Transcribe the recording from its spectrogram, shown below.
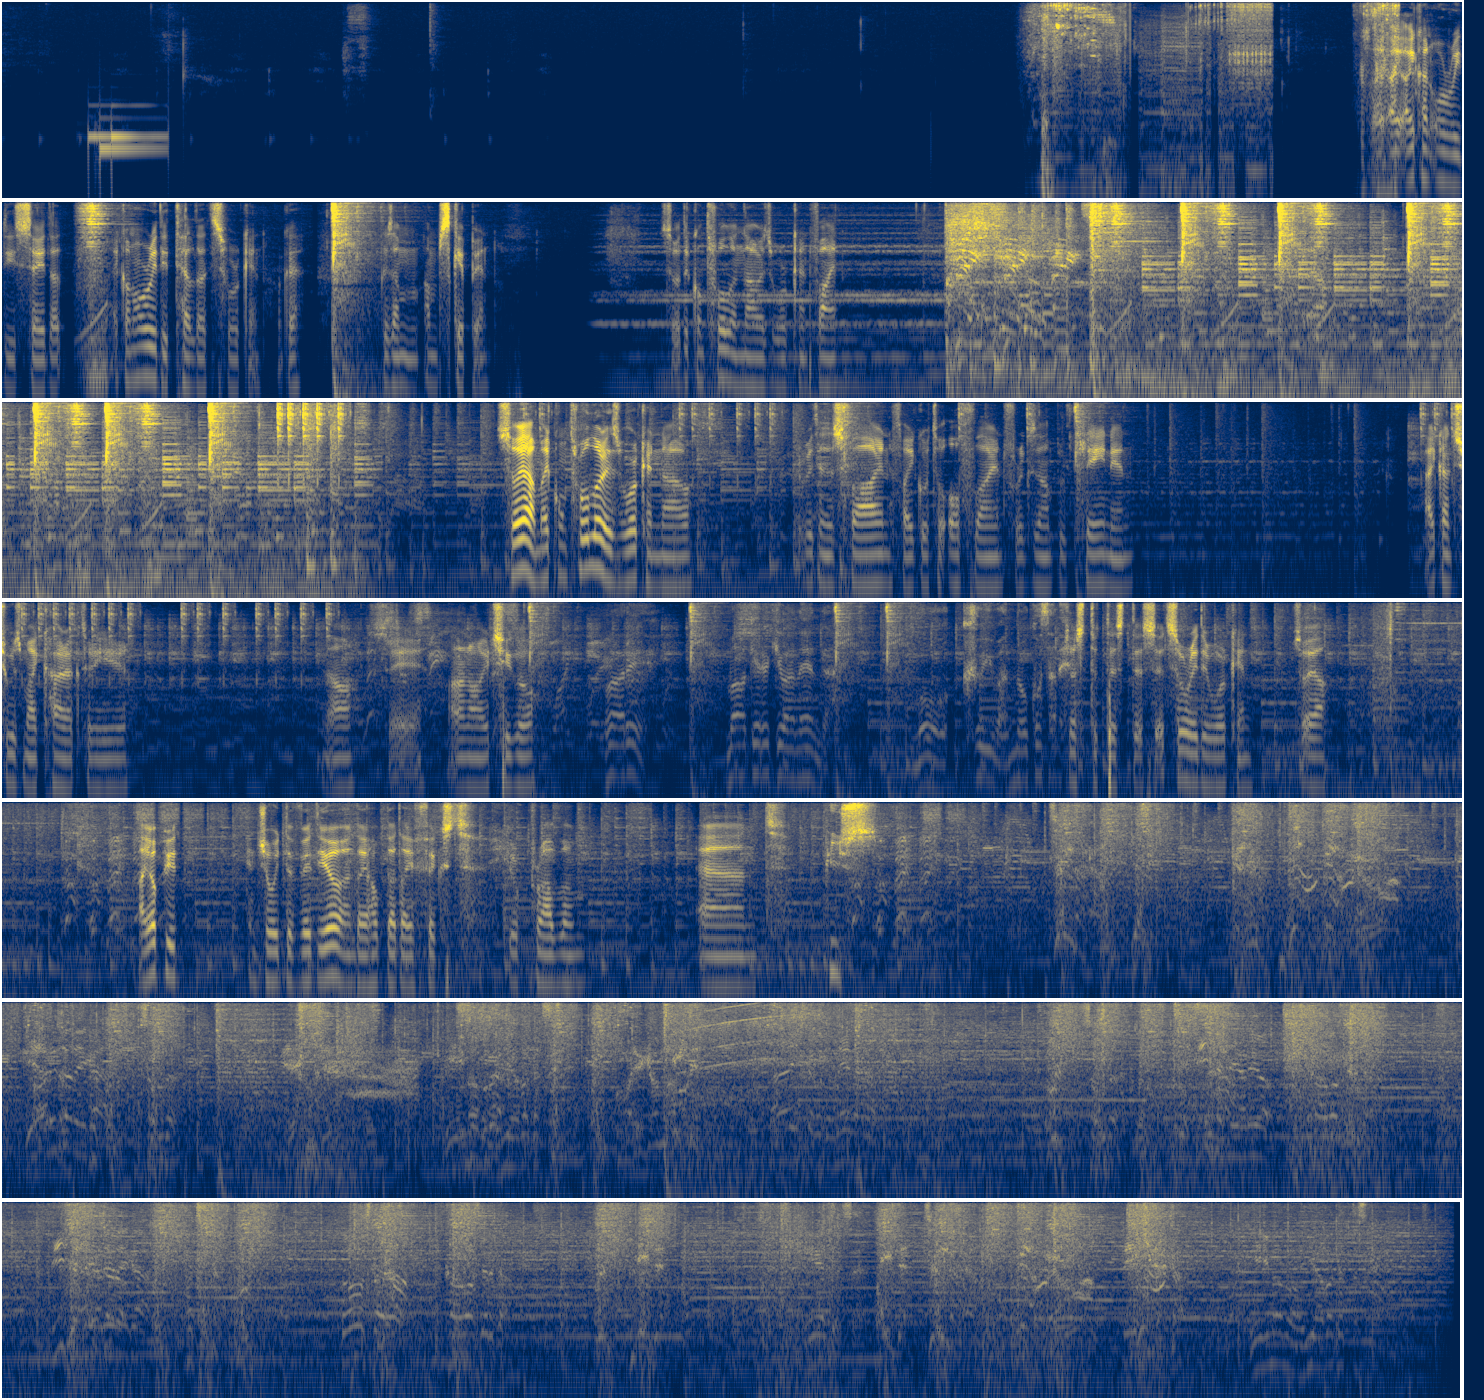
I, I can already say that I can already tell that it's working okay? Because I'm I'm skipping. So the controller now is working fine. So yeah my controller is working now. Everything is fine. If I go to offline for example training I can choose my character here. No, say, I don't know, Ichigo. Just to test this, it's already working. So yeah. I hope you enjoyed the video and I hope that I fixed your problem. And peace. やるじゃねえかそこだ今のやばかった俺が守る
